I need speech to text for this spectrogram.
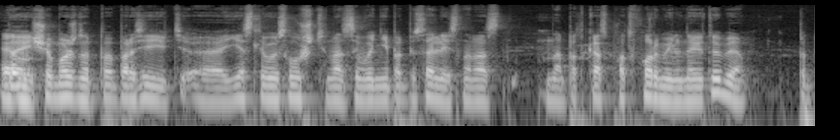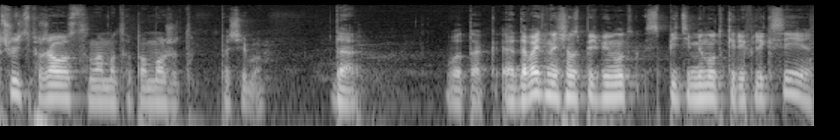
Да, Эм, еще можно попросить, э, если вы слушаете нас и вы не подписались на нас на подкаст-платформе или на ютубе, подпишитесь, пожалуйста, нам это поможет. Спасибо. Да, вот так. Э, Давайте начнем с пяти минут, с рефлексии.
